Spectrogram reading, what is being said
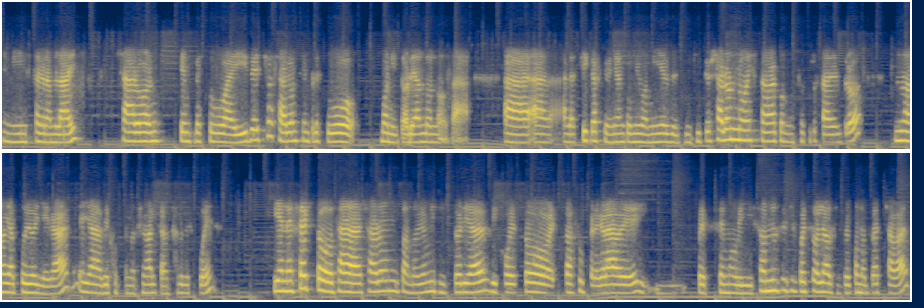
en mi Instagram Live. Sharon siempre estuvo ahí. De hecho, Sharon siempre estuvo monitoreándonos a, a, las chicas que venían conmigo a mí desde el principio. Sharon no estaba con nosotros adentro, no había podido llegar. Ella dijo que nos iba a alcanzar después. Y en efecto, o sea, Sharon cuando vio mis historias dijo esto está súper grave y, pues se movilizó, no sé si fue sola o si fue con otras chavas,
